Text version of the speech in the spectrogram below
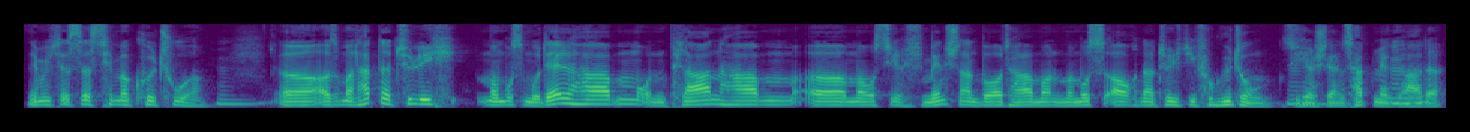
nämlich das ist das Thema Kultur. Mhm. Äh, also man hat natürlich, man muss ein Modell haben und einen Plan haben, äh, man muss die richtigen Menschen an Bord haben und man muss auch natürlich die Vergütung mhm. sicherstellen. Das hatten wir mhm. gerade.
